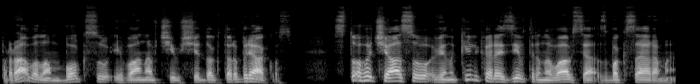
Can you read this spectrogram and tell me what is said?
Правилам боксу Івана вчив ще доктор Брякус. З того часу він кілька разів тренувався з боксерами,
